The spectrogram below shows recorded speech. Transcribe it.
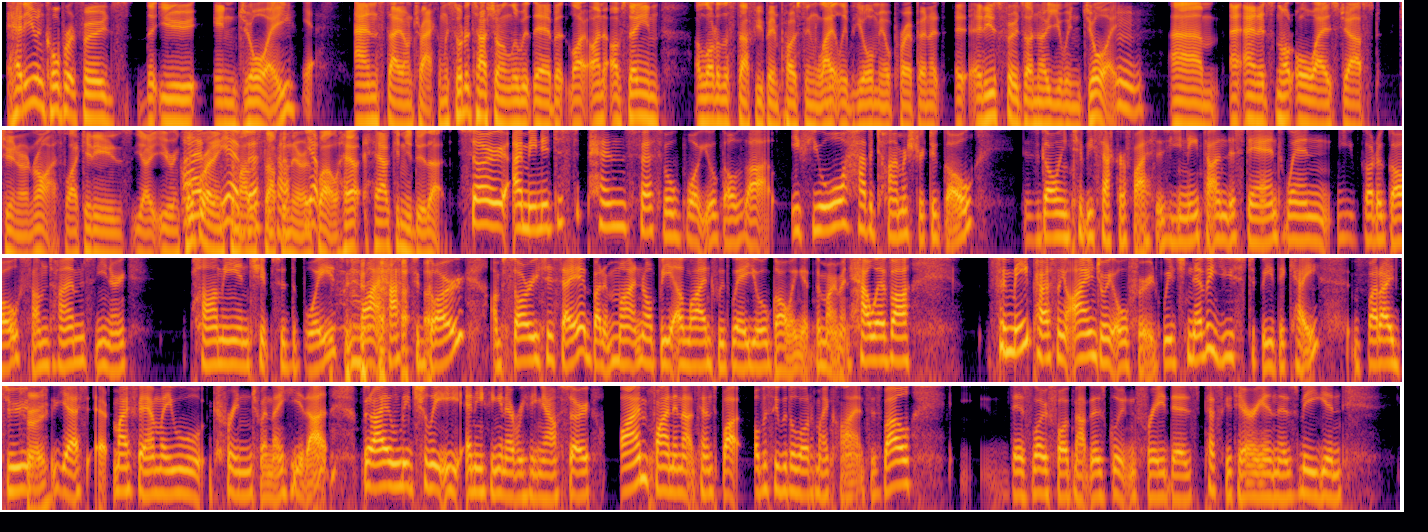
How do you incorporate foods that you enjoy Yes. and stay on track? And we sort of touched on a little bit there, but like I, I've seen a lot of the stuff you've been posting lately with your meal prep, and it, it, it is foods I know you enjoy. Mm. Um, a- and, it's not always just tuna and rice. Like it is, you know, you're incorporating yeah, some other stuff in there as well. How how can you do that? So, I mean, it just depends, first of all, what your goals are. If you have a time restricted goal, there's going to be sacrifices. You need to understand when you've got a goal. Sometimes, you know, parmy and chips with the boys might have to go. I'm sorry to say it, but it might not be aligned with where you're going at the moment. However, for me personally, I enjoy all food, which never used to be the case, but I do. True. Yes, my family will cringe when they hear that, but I literally eat anything and everything now. So I'm fine in that sense, but obviously with a lot of my clients as well, there's low FODMAP, there's gluten free, there's pescatarian, there's vegan.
